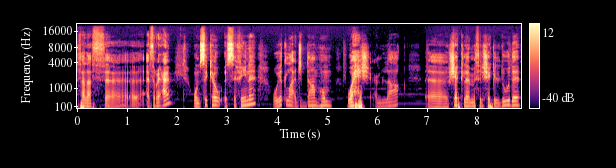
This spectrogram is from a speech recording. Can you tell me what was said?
ثلاث آه، أذرعة ومسكوا السفينة ويطلع قدامهم وحش عملاق آه، شكله مثل شكل دودة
